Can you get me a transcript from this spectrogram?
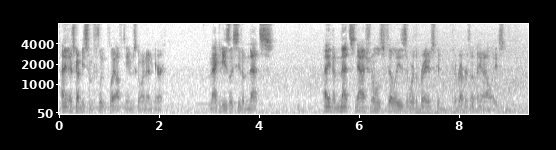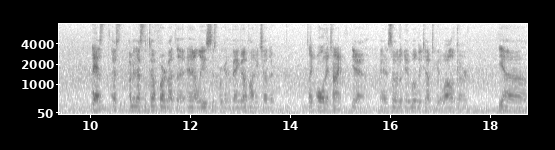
I think there's going to be some fluke playoff teams going in here. I, mean, I could easily see the Mets. I think the Mets, Nationals, Phillies, or the Braves could, could represent the NL East. Yeah, that's, that's, I mean, that's the tough part about the NL East is we're going to bang up on each other. Like all the time. Yeah, and so it, it will be tough to get a wild card. Yeah. Um,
